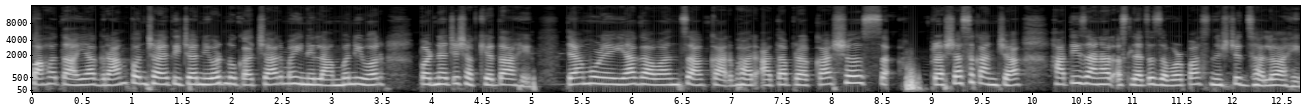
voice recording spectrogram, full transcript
पाहता या ग्रामपंचायतीच्या निवडणुका चार महिने लांबणीवर पडण्याची शक्यता आहे. त्यामुळे या गावांचा कारभार आता प्रकाश सा प्रशासकांच्या हाती जाणार असल्याचं जवळपास निश्चित झालं आहे.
